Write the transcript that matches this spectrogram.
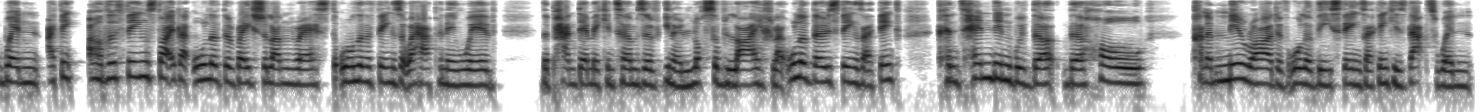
when I think other things started, like all of the racial unrest, all of the things that were happening with the pandemic in terms of you know loss of life like all of those things i think contending with the the whole kind of myriad of all of these things i think is that's when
